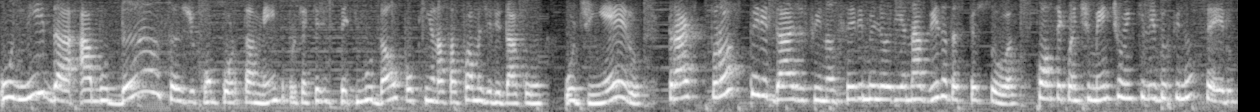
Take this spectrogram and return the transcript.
unida a mudanças de comportamento, porque aqui a gente tem que mudar um pouquinho a nossa forma de lidar com o dinheiro, traz prosperidade financeira e melhoria na vida das pessoas. Consequentemente, um equilíbrio financeiro.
